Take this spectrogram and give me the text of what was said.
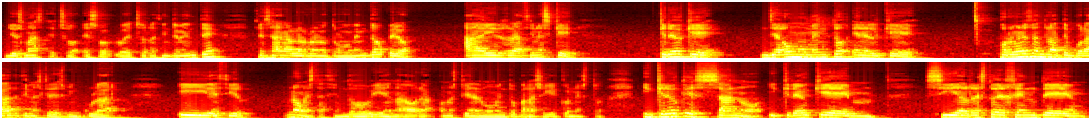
Yo es más, he hecho eso, lo he hecho recientemente, pensaba en hablarlo en otro momento, pero hay relaciones que creo que llega un momento en el que, por lo menos de una temporada, te tienes que desvincular y decir, no me está haciendo bien ahora, o no estoy en el momento para seguir con esto. Y creo que es sano, y creo que mm, si el resto de gente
